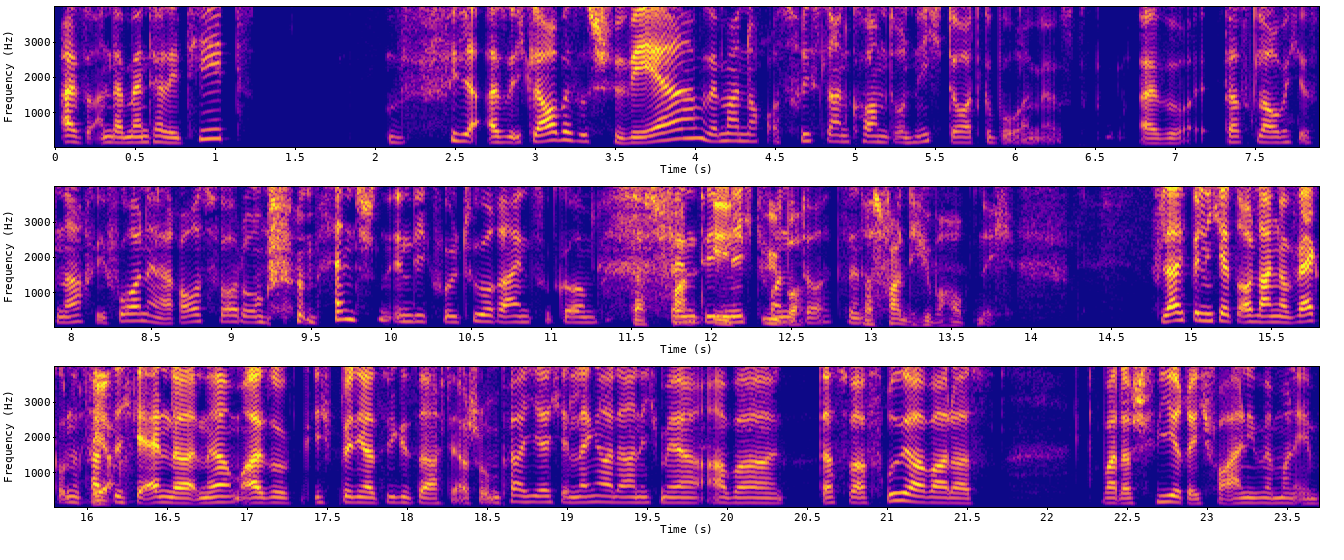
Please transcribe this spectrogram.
Also an der Mentalität, viele, also ich glaube, es ist schwer, wenn man noch aus Friesland kommt und nicht dort geboren ist. Also das, glaube ich, ist nach wie vor eine Herausforderung für Menschen, in die Kultur reinzukommen, das fand wenn sie nicht von dort sind. Das fand ich überhaupt nicht. Vielleicht bin ich jetzt auch lange weg und es hat ja. sich geändert. Ne? Also ich bin jetzt, wie gesagt, ja schon ein paar Jährchen länger da nicht mehr, aber das war früher war das war das schwierig, vor allen Dingen, wenn man eben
